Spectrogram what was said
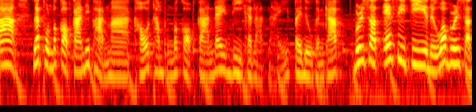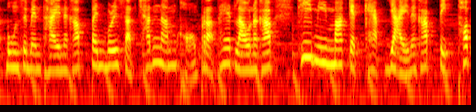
บ้าง และผลประกอบการที่ผ่านมาเขาทำผลประกอบการได้ดีขนาดไหนไปดูกันครับบริษัท SCG หรือว่าบริษัทปูนซีเมนต์ไทยนะครับเป็นบริษัทชั้นนำของประเทศเรานะครับที่มี Market Cap ใหญ่นะครับติดท็อป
